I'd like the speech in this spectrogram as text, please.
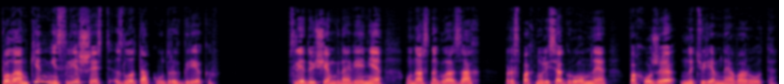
Паланкин несли шесть златокудрых греков. В следующее мгновение у нас на глазах распахнулись огромные, похожие на тюремные ворота.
